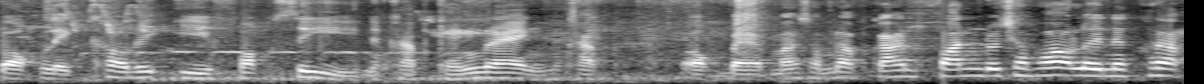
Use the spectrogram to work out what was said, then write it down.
ปอกเหล็กเข้าด้วย e foxy นะครับ แข็งแรงนะครับ ออกแบบมาสำหรับการฟันโดยเฉพาะเลยนะครับ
